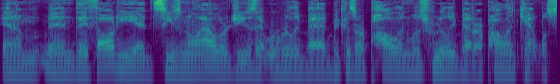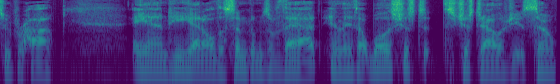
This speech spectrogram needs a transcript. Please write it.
and um, and they thought he had seasonal allergies that were really bad because our pollen was really bad. Our pollen count was super high, and he had all the symptoms of that. And they thought, well, it's just it's just allergies. So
